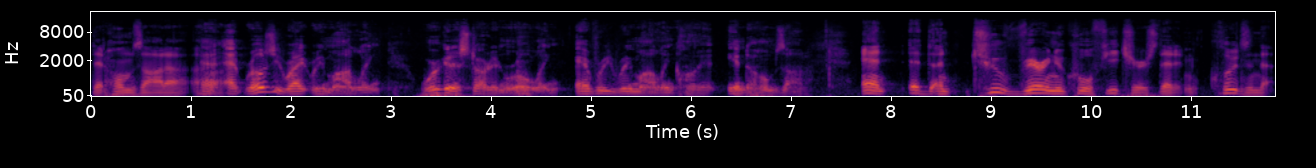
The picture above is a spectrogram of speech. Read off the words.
that HomeZada. Uh, At, at Rosie Wright Remodeling, we're going to start enrolling every remodeling client into HomeZada. and, and, and two very new cool features that it includes in that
